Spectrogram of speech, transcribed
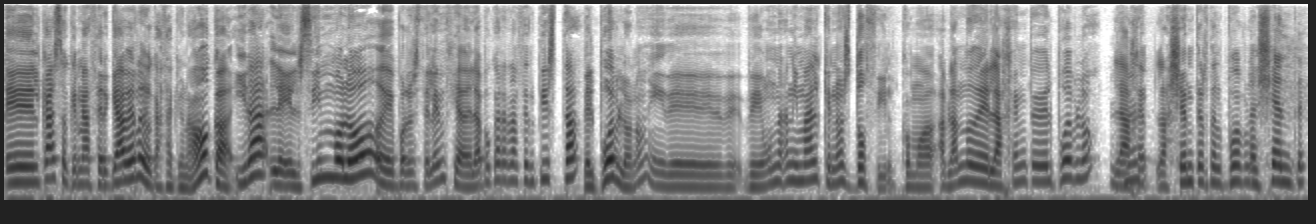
El caso que me acerqué a verlo, digo, que hace aquí una oca. Y era el símbolo eh, por excelencia de la época renacentista del pueblo, ¿no? Y de, de- de un animal que no es dócil. Como hablando de la gente del pueblo, la gen- las gentes del pueblo. La gente.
